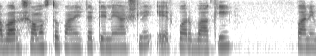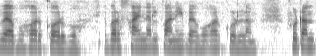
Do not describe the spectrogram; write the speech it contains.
আবার সমস্ত পানিটা টেনে আসলে এরপর বাকি পানি ব্যবহার করব। এবার ফাইনাল পানি ব্যবহার করলাম। ফুটান্ত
